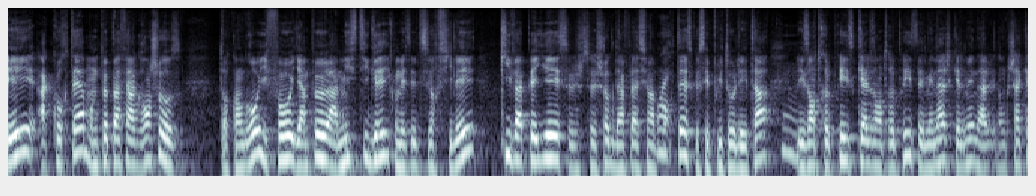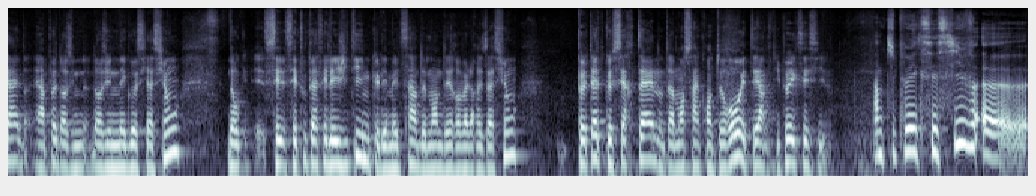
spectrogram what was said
et à court terme on ne peut pas faire grand chose. Donc en gros, il faut, il y a un peu un mystigris qu'on essaie de se refiler. Qui va payer ce, choc d'inflation importé Est-ce que c'est plutôt l'État? Mm. Les entreprises Quelles entreprises? Les ménages Quels ménages? Donc chacun est un peu dans une, dans une négociation. Donc c'est tout à fait légitime que les médecins demandent des revalorisations. Peut-être que certaines, notamment 50 euros, étaient un petit peu excessives un petit peu excessive. Euh,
